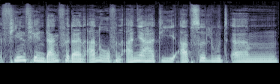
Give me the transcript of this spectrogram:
vielen, vielen Dank für deinen Anruf und Anja hat die absolut ähm,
